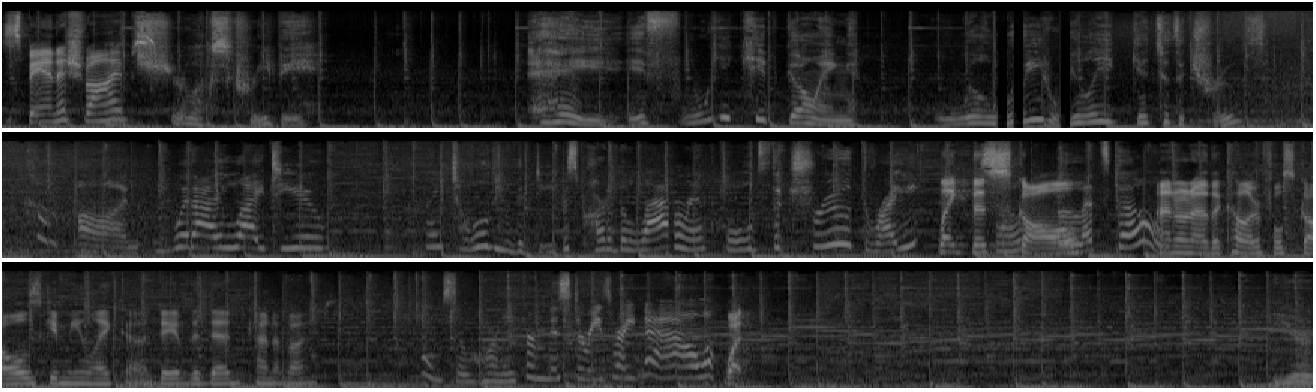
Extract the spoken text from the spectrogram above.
Spanish vibes. Sure looks creepy. Hey, if we keep going, will we really get to the truth? Come on, would I lie to you? I told you the deepest part of the labyrinth holds the truth, right? Like the So, skull. Let's go. I don't know, the colorful skulls give me like a Day of the Dead kind of vibes. I'm so horny for mysteries right now. What? You're.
